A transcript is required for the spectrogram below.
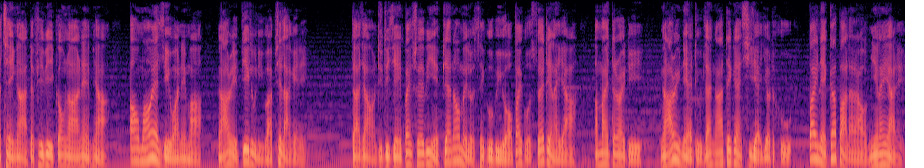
အချိန်ကတဖြည်းဖြည်းကုန်းလာတဲ့အမျှအောင်မောင်ရဲ့လှေဝမ်းထဲမှာငါးတွေပြည့်လူနေပါဖြစ်လာခဲ့တယ်ဒါကြောင့်ဒီဒီချိန်ပိုက်ဆွဲပြီးရင်ပြန်တော့မယ်လို့စိတ်ကူးပြီးတော့ပိုက်ကိုဆွဲတင်လိုက်ရာ အမိုက်တရိုက်တွေငါးတွေနဲ့အတူလက်ငါးတိတ်ကန့်ရှိတဲ့ရုပ်တစ်ခုပိုက်နဲ့ကပ်ပါလာတာကိုမြင်လိုက်ရတယ်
